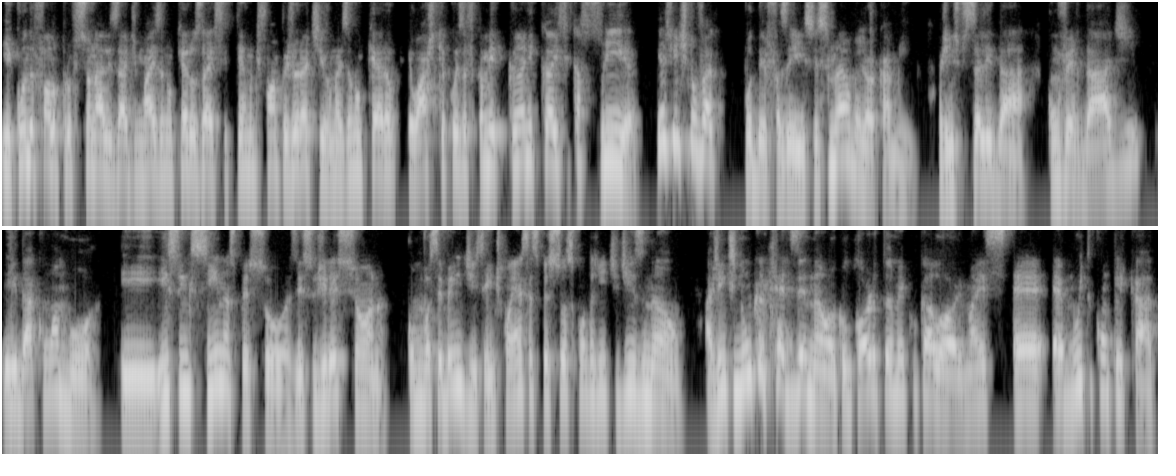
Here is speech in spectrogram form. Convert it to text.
E quando eu falo profissionalizar demais, eu não quero usar esse termo de forma pejorativa, mas eu não quero. Eu acho que a coisa fica mecânica e fica fria. E a gente não vai poder fazer isso. Esse não é o melhor caminho. A gente precisa lidar com verdade e lidar com amor. E isso ensina as pessoas, isso direciona. Como você bem disse, a gente conhece as pessoas quando a gente diz não. A gente nunca quer dizer não, eu concordo também com o Calori, mas é, é muito complicado,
